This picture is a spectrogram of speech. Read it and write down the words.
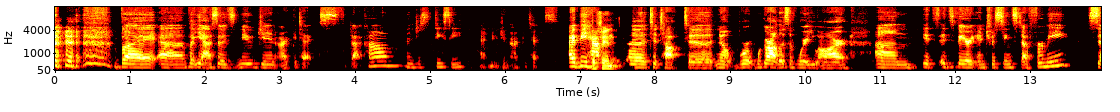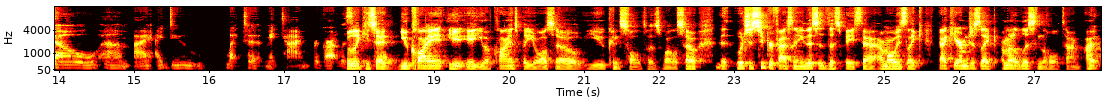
Uh, but uh, but yeah, so it's newgenarchitects.com and just DC at Newgen Architects. I'd be happy to, to, talk to no regardless of where you are. Um, it's it's very interesting stuff for me. So um, I, I do like to make time regardless. Well, like you said, you client, you, you have clients, but you also, you consult as well. So, uh, which is super fascinating. This is the space that I'm always like back here. I'm just like, I'm going to listen the whole time. I,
